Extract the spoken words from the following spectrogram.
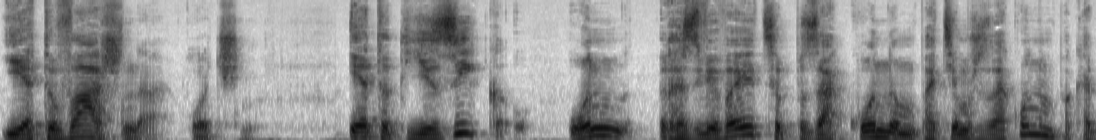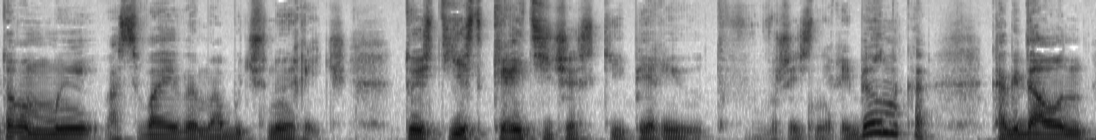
и это важно очень, этот язык, он развивается по законам, по тем же законам, по которым мы осваиваем обычную речь. То есть есть критический период в жизни ребенка, когда он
